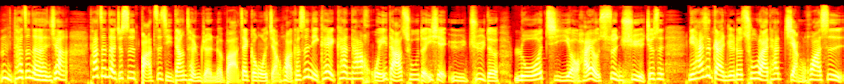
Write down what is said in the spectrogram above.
嗯，他真的很像，他真的就是把自己当成人了吧，在跟我讲话。可是你可以看他回答出的一些语句的逻辑哦，还有顺序，就是你还是感觉得出来，他讲话是。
